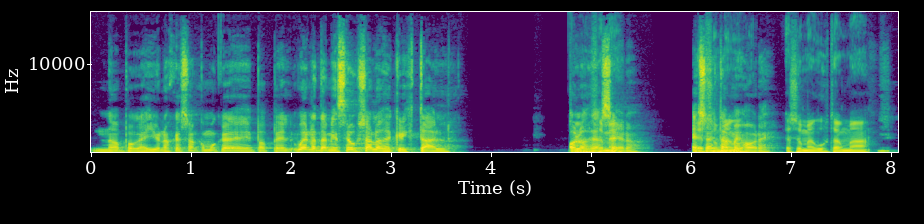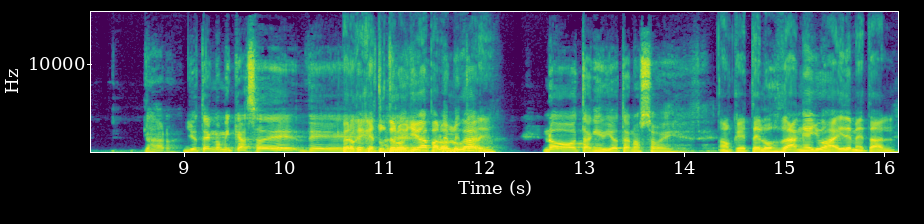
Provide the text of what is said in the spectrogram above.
No, porque hay unos que son como que de papel. Bueno, también se usan los de cristal. O Ah, los de me- acero. Esos eso están me mejores. Eso me gustan más. Claro. Yo tengo mi casa de. de- Pero que, que tú te de- lo llevas para los metal. lugares. No, tan idiota no soy. Aunque te los dan ellos ahí de metal.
